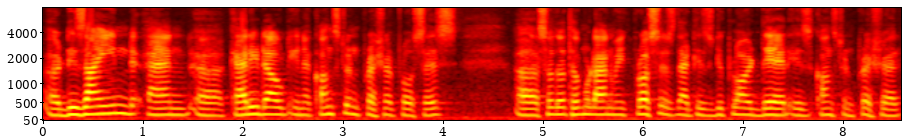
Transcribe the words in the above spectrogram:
uh, designed and uh, carried out in a constant pressure process. Uh, so, the thermodynamic process that is deployed there is constant pressure.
